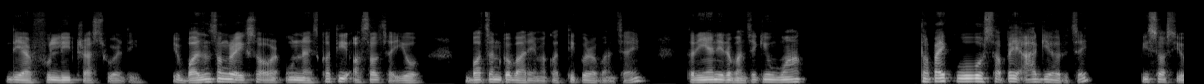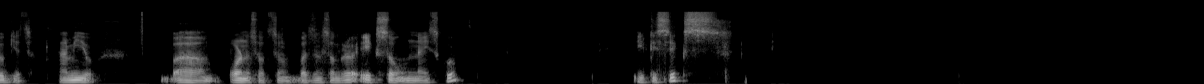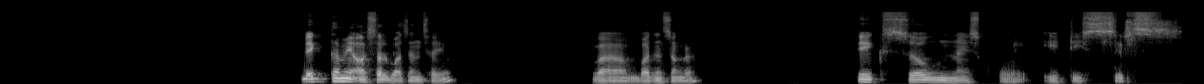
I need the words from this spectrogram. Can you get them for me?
they are fully trustworthy यो भजन सङ्ग्रह एक सौ उन्नाइस कति असल छ? यो वचनको बारेमा कति कुरा भन्छ है? तर यहाँनिर भन्छ कि उहाँ तपाईँको सबै आज्ञाहरू चाहिँ विश्वासयोग्य छ। हामी यो पढ्न सक्छौँ। भजन सङ्ग्रह एक सौ उन्नाइसको एटी सिक्स एकदमै असल भजन छ यो। भजन सङ्ग्रह एक सौ उन्नाइसको एटी सिक्स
